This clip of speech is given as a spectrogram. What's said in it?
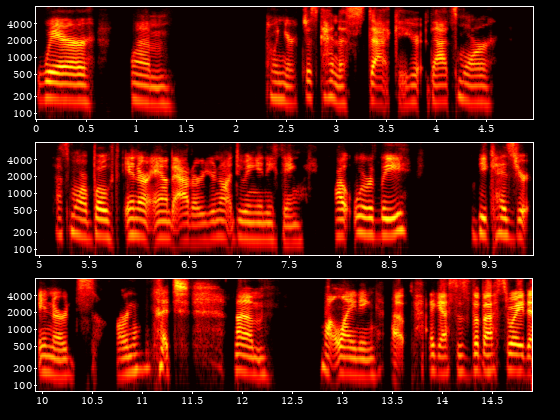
where um when you're just kind of stuck, you're that's more that's more both inner and outer. You're not doing anything outwardly because your innards are not um not lining up i guess is the best way to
